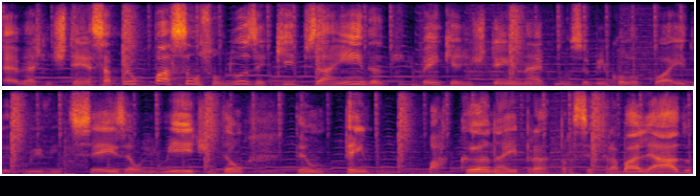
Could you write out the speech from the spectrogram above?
é, a gente tem essa preocupação. São duas equipes ainda, tudo bem que a gente tem, né, como você bem colocou aí, 2026 é o limite, então tem um tempo bacana aí para ser trabalhado,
